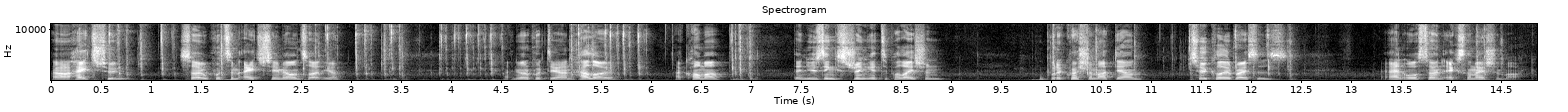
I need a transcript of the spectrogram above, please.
uh, H2. So put some HTML inside here. And you want to put down hello, a comma. Then using string interpolation, we'll put a question mark down, two curly braces, and also an exclamation mark.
